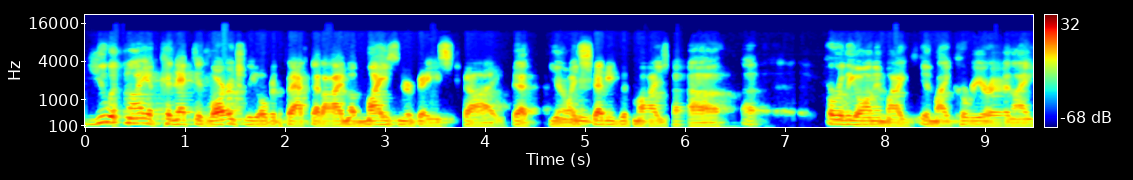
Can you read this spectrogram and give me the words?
you and I have connected largely over the fact that I'm a Meisner-based guy. That you know, I mm. studied with Meisner uh, uh, early on in my in my career, and I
